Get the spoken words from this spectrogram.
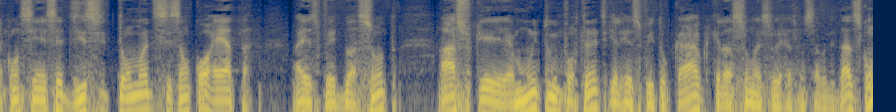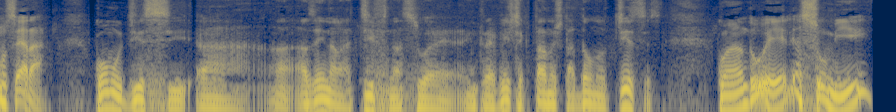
a consciência disso e toma uma decisão correta a respeito do assunto. Acho que é muito importante que ele respeite o cargo, que ele assuma as suas responsabilidades, como será. Como disse a, a, a Latif na sua entrevista que está no Estadão Notícias, quando ele assumir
